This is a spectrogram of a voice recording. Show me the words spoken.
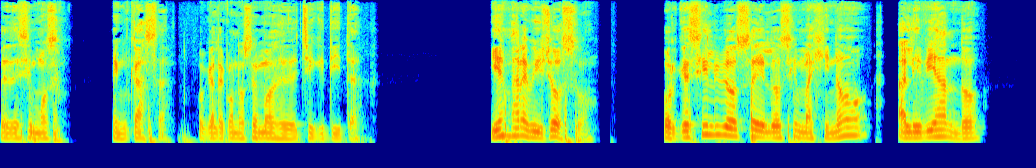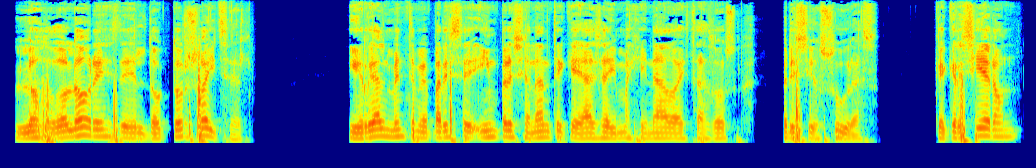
le decimos en casa, porque la conocemos desde chiquitita. Y es maravilloso, porque Silvio se los imaginó aliviando los dolores del doctor Schweitzer. Y realmente me parece impresionante que haya imaginado a estas dos preciosuras que crecieron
